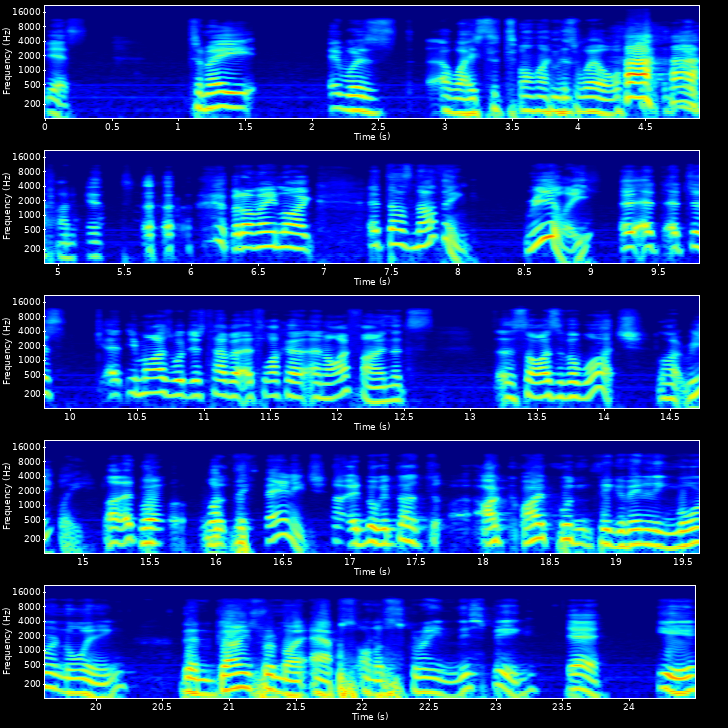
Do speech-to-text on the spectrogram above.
Yes. To me, it was a waste of time as well. pun but I mean, like, it does nothing. Really? It, it, it just, it, you might as well just have it. It's like a, an iPhone that's the size of a watch. Like, really? Like, it, Well, what's the- the advantage? No, look, it does. I, I couldn't think of anything more annoying than going through my apps on a screen this big Yeah. here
